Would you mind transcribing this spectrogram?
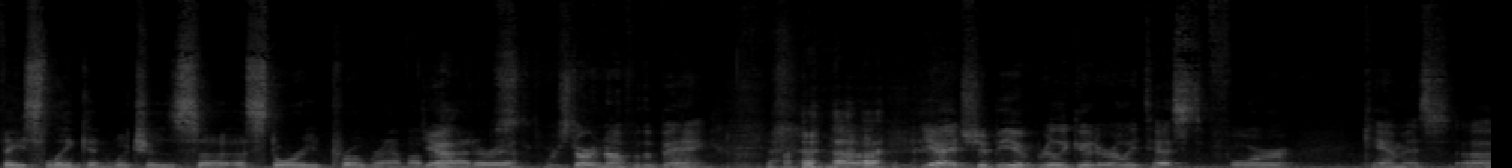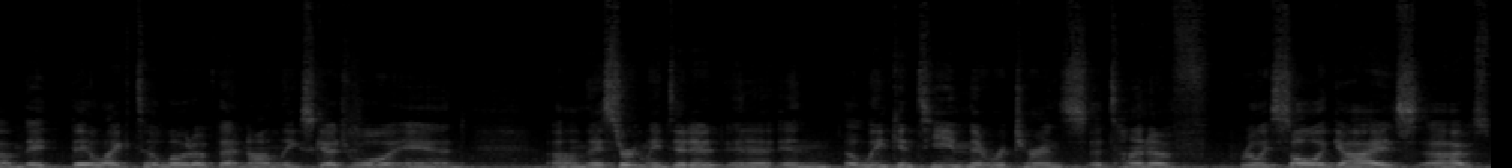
face Lincoln, which is a storied program up yeah, in that area? We're starting off with a bang. yeah, it should be a really good early test for Camas. Um, they they like to load up that non-league schedule and um, they certainly did it in a, in a Lincoln team that returns a ton of really solid guys. Uh, I was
